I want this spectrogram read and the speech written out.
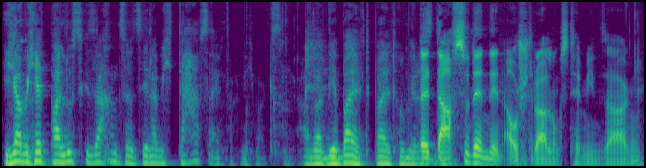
ich glaube, ich hätte ein paar lustige Sachen zu erzählen, aber ich darf es einfach nicht, Maxi. Aber wir bald, bald holen wir das. Äh, darfst du denn den Ausstrahlungstermin sagen?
